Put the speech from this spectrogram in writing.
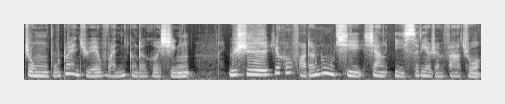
终不断绝顽梗的恶行，于是耶和华的怒气向以色列人发作。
